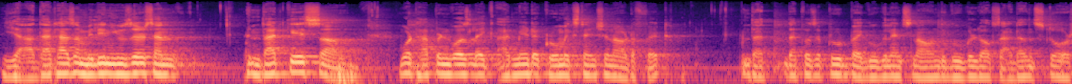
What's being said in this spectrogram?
Yeah, that has a million users, and in that case, um, what happened was like I made a Chrome extension out of it. That that was approved by Google and it's now on the Google Docs add-on store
